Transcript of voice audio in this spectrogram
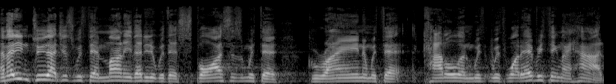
And they didn't do that just with their money, they did it with their spices and with their grain and with their cattle and with, with what everything they had.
